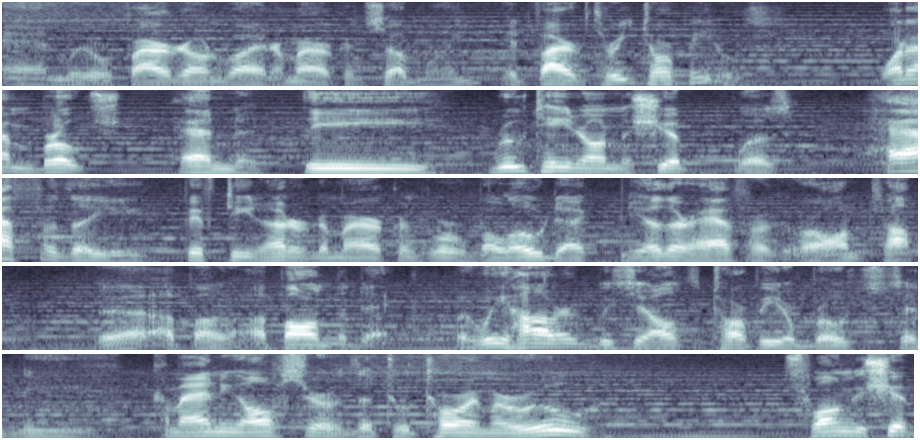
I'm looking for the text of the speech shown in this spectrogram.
and we were fired on by an American submarine. It fired three torpedoes. One of them broached, and the routine on the ship was half of the 1,500 Americans were below deck, and the other half were on top, uh, up, on, up on the deck. But we hollered, we saw the torpedo broached, and the commanding officer of the Tottori Maru swung the ship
